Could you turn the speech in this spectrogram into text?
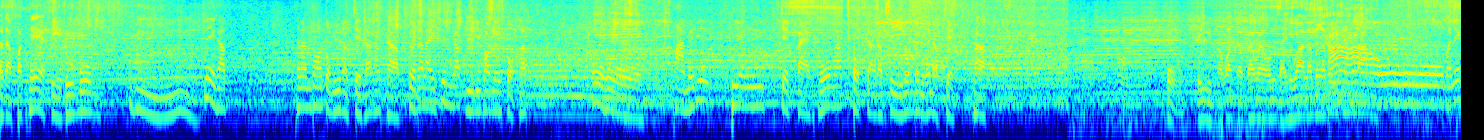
ระดับประเทศดีดูมุมอื้อหือนี่ครับธนันทรตกอยู่อันดับ7แล้วครับครับ เกิดอะไรขึ้นครับอยู่ดีความเร็วตกครับ โอ้โหผ่านไปเพียง เพียง 7-8 โค้งครับ ตกจากอันดับ 4 ลงไปถึงอันดับ 7 ครับโอ้ได้ยินมาว่าจะแววๆไหนถือว่าระเบิดไปอ้าอีกหนึ่งลวหมายเลข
